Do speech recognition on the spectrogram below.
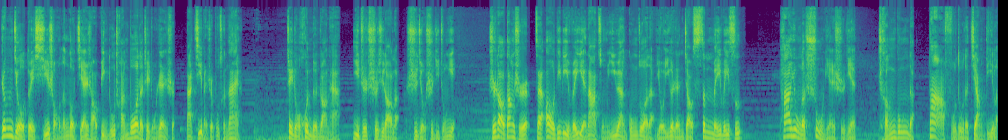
仍旧对洗手能够减少病毒传播的这种认识，那基本是不存在的。这种混沌状态啊，一直持续到了十九世纪中叶，直到当时在奥地利维也纳总医院工作的有一个人叫森梅维斯，他用了数年时间，成功的大幅度的降低了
